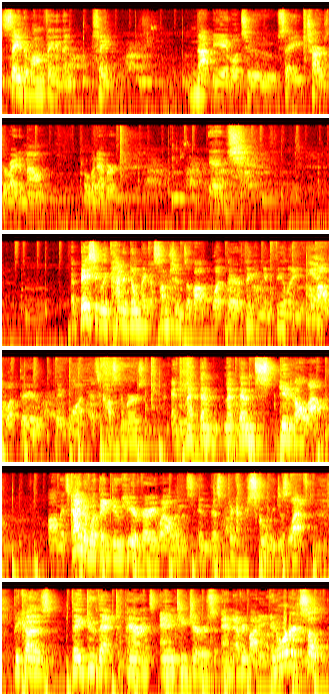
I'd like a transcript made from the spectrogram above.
say the wrong thing and then say not be able to say charge the right amount or whatever. It- basically, kind of don't make assumptions about what they're thinking and feeling Yeah. about what they they want as customers, and let them let them get it all out. Um, it's kind of what they do here very well in this in this particular school we just left, because they do that to parents and teachers and everybody in order so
